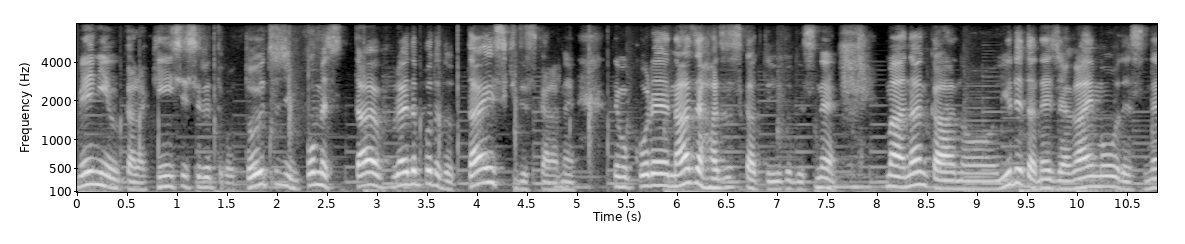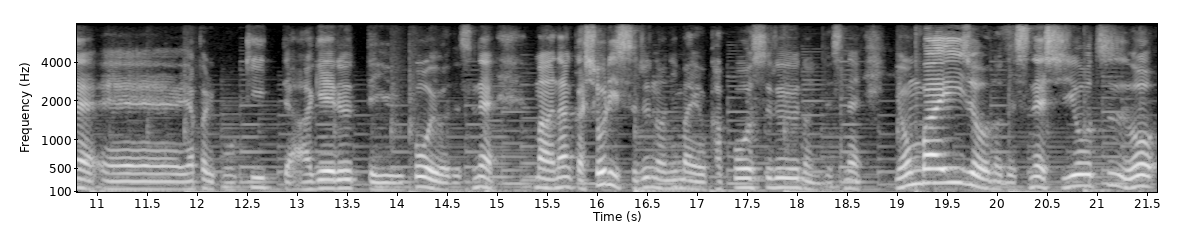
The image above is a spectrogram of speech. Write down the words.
メニューから禁止するってこと、ドイツ人ポメス、だフライドポテト大好きですからね、でもこれなぜ外すかというとですね、まあなんかあの茹でたね、じゃがいもをですね、えー、やっぱりこう切ってあげるっていう行為はですね、まあなんか処理するの2、枚を加工するのにですね、4倍以上のですね、CO2 を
